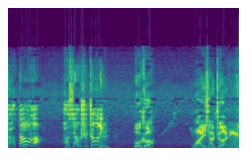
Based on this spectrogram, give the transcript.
找到了，好像是这里。伯克，挖一下这里。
